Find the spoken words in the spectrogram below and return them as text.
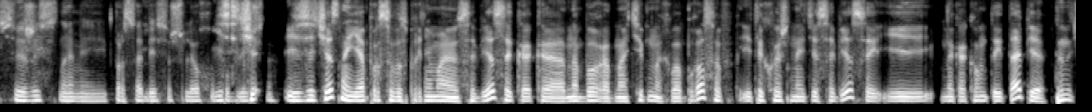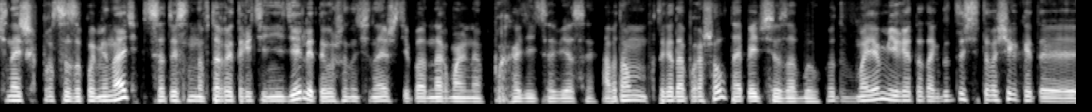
свяжись с нами и прособесишь Леху Если, че- публично. если честно, я просто воспринимаю собесы как э, набор однотипных вопросов, и ты хочешь найти собесы, и на каком-то этапе ты начинаешь их просто запоминать. Соответственно, на второй-третьей неделе ты уже начинаешь, типа, нормально проходить собесы. А потом, ты когда прошел, ты опять все забыл. Вот в моем мире это так. Да, то есть это вообще какая-то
